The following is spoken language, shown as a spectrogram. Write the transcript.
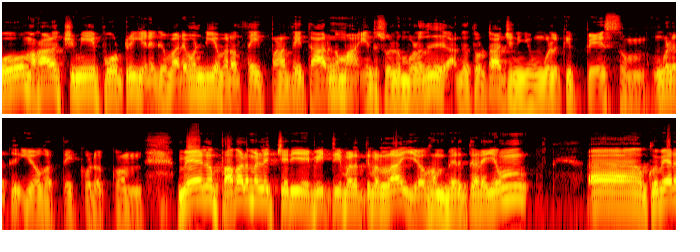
ஓ மகாலட்சுமியை போற்றி எனக்கு வரவேண்டிய வரத்தை பணத்தை தாருங்கம்மா என்று சொல்லும் பொழுது அந்த தொட்டாட்சி நீங்கள் உங்களுக்கு பேசும். உங்களுக்கு யோகத்தை கொடுக்கும். மேலும் பவளமல்லி செடியை வீட்டில் வளர்த்து விடலாம். யோகம் வெறுத்தடையும் குபேர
